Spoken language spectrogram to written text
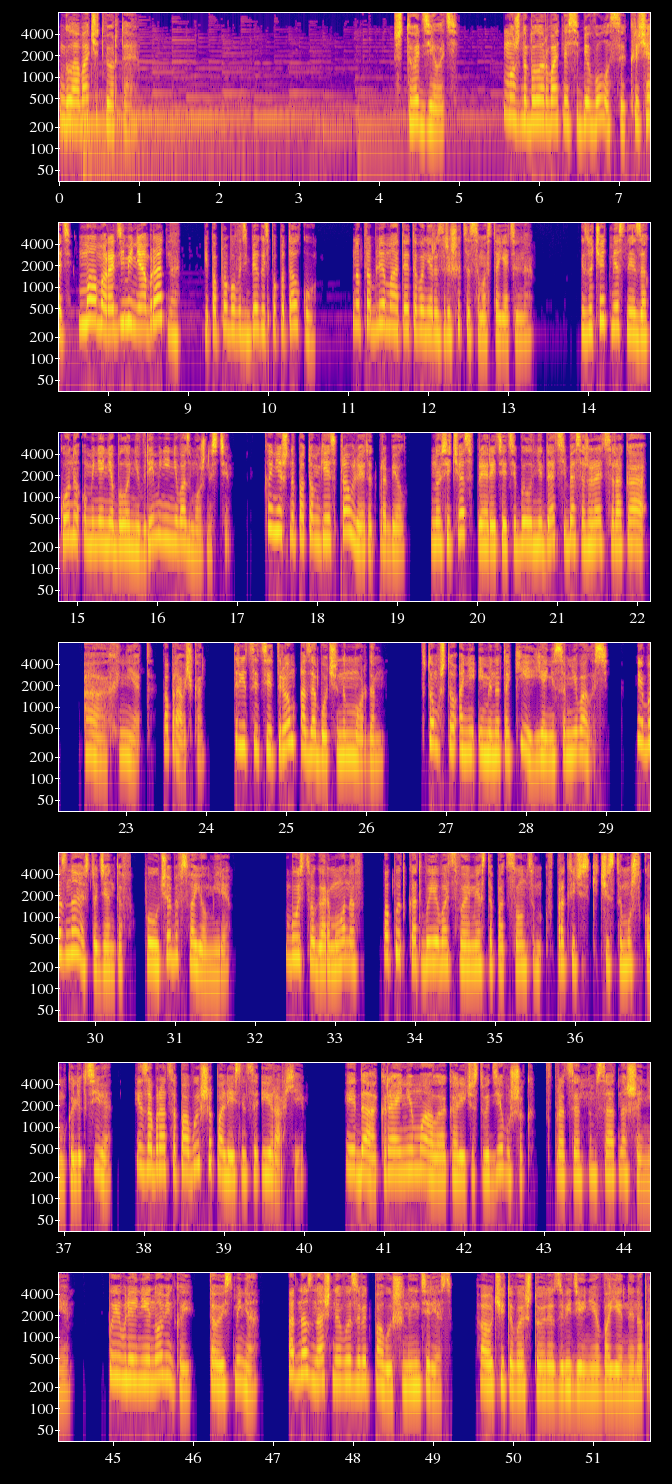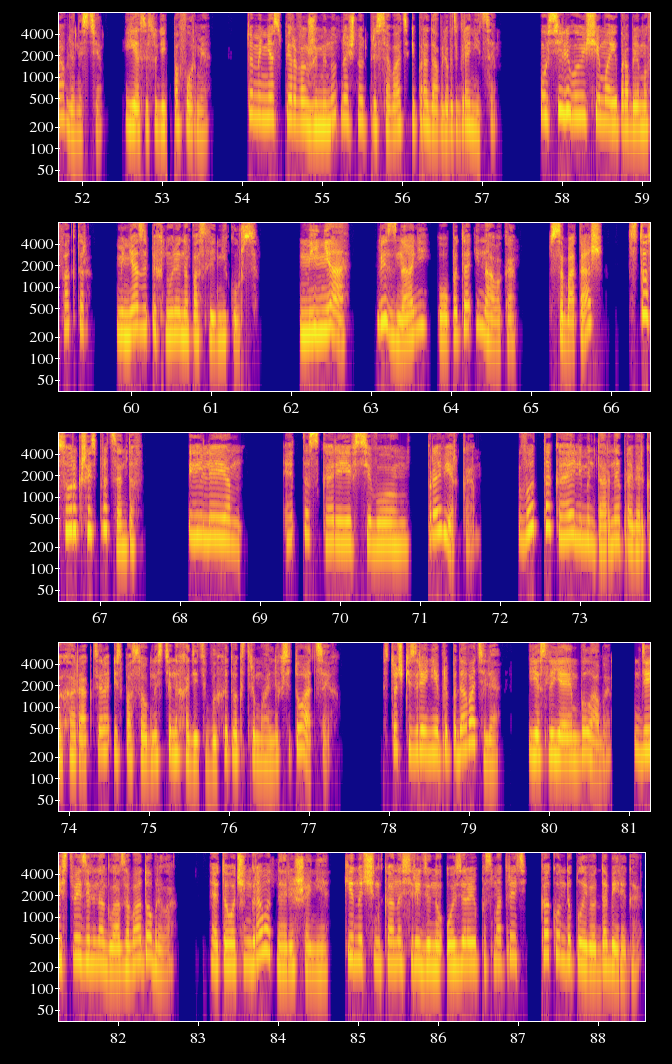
Глава четвертая. Что делать? Можно было рвать на себе волосы, кричать «Мама, роди меня обратно!» и попробовать бегать по потолку. Но проблема от этого не разрешится самостоятельно. Изучать местные законы у меня не было ни времени, ни возможности. Конечно, потом я исправлю этот пробел, но сейчас в приоритете было не дать себя сожрать сорока... Ах, нет, поправочка. Тридцати трем озабоченным мордам. В том, что они именно такие, я не сомневалась ибо знаю студентов по учебе в своем мире. Буйство гормонов, попытка отвоевать свое место под солнцем в практически чисто мужском коллективе и забраться повыше по лестнице иерархии. И да, крайне малое количество девушек в процентном соотношении. Появление новенькой, то есть меня, однозначно вызовет повышенный интерес, а учитывая, что это заведение военной направленности, если судить по форме, то меня с первых же минут начнут прессовать и продавливать границы. Усиливающий мои проблемы фактор, меня запихнули на последний курс. Меня! Без знаний, опыта и навыка. Саботаж? 146%. Или... Это, скорее всего, проверка. Вот такая элементарная проверка характера и способности находить выход в экстремальных ситуациях. С точки зрения преподавателя, если я им была бы, действие Зеленоглазого одобрила. Это очень грамотное решение — кинуть щенка на середину озера и посмотреть, как он доплывет до берега.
